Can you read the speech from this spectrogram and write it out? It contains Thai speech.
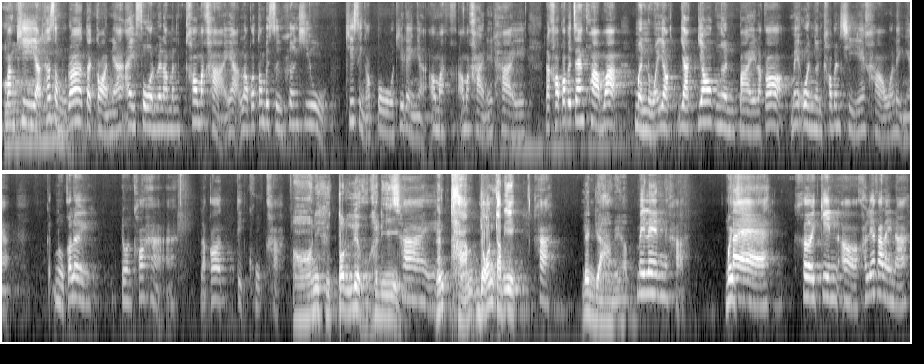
บางทีอะถ้าสมมุติว่าแต่ก่อนเนี้ย iPhone เวลามันเข้ามาขายอะเราก็ต้องไปซื้อเครื่องคิ้วที่สิงคโปร์ที่อะไรเงี้ยเอามาเอามาขายในไทย แล้วเขาก็ไปแจ้งความว่าเหมือนหนูอะยักยักยอกเงินไป แล้วก็ไม่โอนเงินเข้าบัญชีให้เขาอะไรเงี้ยหนูก็เลยโดนข้อหาแล้วก็ติดคุกค่ะ อ๋อ นี่คือต้นเรื่องของคดี ใช่ งั้นถามย้อนกลับอีก ค่ะ เล่นยาไหมครับ ไม่เล่นค่ะ ไม่ แต่เคยกินเออเขาเรียกอะไรนะ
